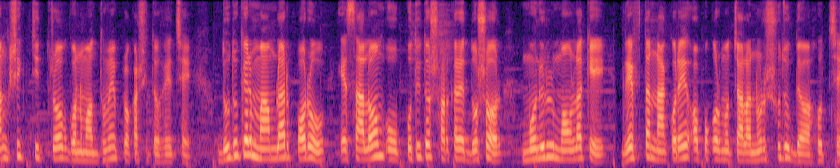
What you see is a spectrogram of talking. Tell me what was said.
আংশিক চিত্র গণমাধ্যমে প্রকাশিত হয়েছে। দুদুকের মামলার পরও এস আলম ও পতিত সরকারের দোসর মনিরুল মাওলাকে গ্রেফতার না করে অপকর্ম চালানোর সুযোগ দেওয়া হচ্ছে।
